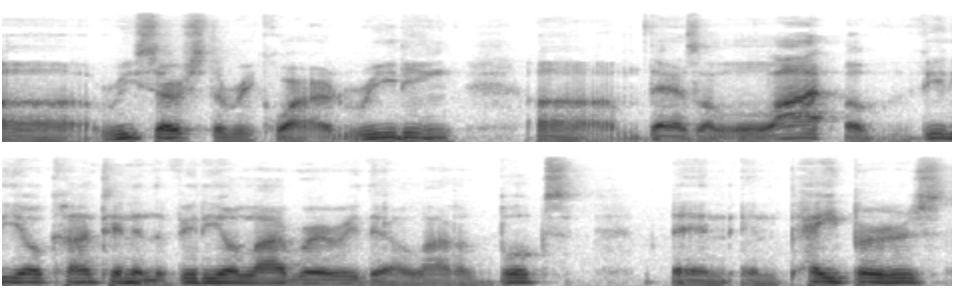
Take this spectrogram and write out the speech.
uh, research, the required reading. Um, there's a lot of video content in the video library. There are a lot of books and, and papers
